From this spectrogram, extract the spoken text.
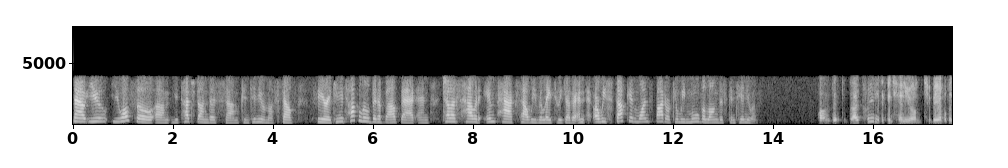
Now, you you also um, you touched on this um, continuum of self theory. Can you talk a little bit about that and tell us how it impacts how we relate to each other? And are we stuck in one spot, or can we move along this continuum? Well, I created the continuum to be able to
